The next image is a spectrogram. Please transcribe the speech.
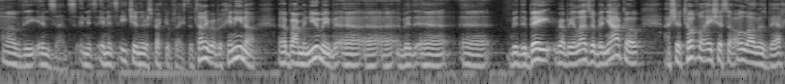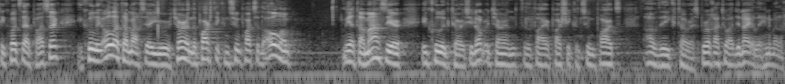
of the incense, and it's in its each in their respective place. The Tani Rabbi Chanina uh, Bar Menyumi uh, uh, uh, b'debei Rabbi Elazar ben Yaakov asher tochel. He quotes that pasuk. Ikuli ola tamachzir. You return the partially consumed parts of the olam. You don't return to the fire partially consumed parts of the ketores. Baruch atu Adonai Eloheinu melech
